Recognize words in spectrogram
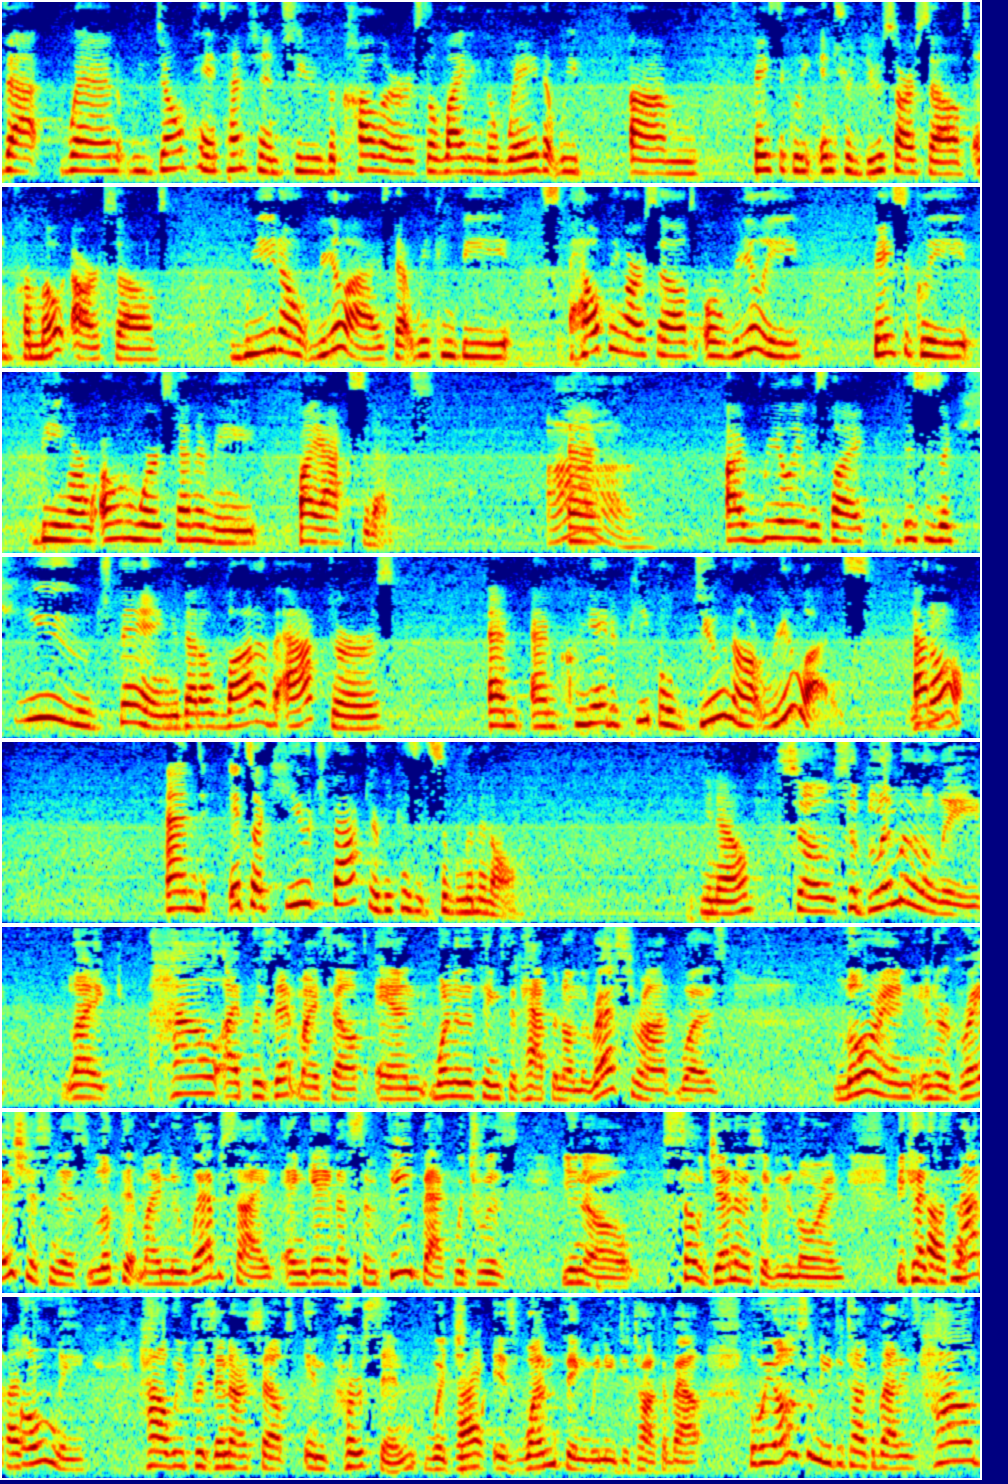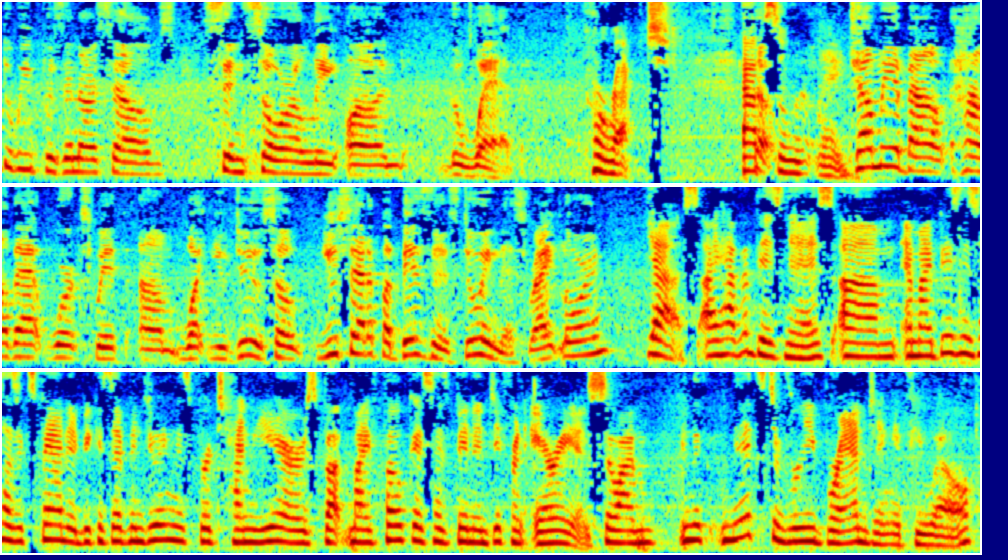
that when we don't pay attention to the colors, the lighting, the way that we um, basically introduce ourselves and promote ourselves, we don't realize that we can be helping ourselves or really basically being our own worst enemy by accident. Ah. And I really was like, this is a huge thing that a lot of actors and, and creative people do not realize mm-hmm. at all. And it's a huge factor because it's subliminal. You know? So, subliminally, like, how I present myself. And one of the things that happened on the restaurant was Lauren, in her graciousness, looked at my new website and gave us some feedback, which was, you know, so generous of you, Lauren, because oh, it's not pleasure. only how we present ourselves in person, which right. is one thing we need to talk about, but we also need to talk about is how do we present ourselves sensorially on the web. Correct. Absolutely. So, tell me about how that works with um, what you do. So you set up a business doing this, right, Lauren? Yes, I have a business, um, and my business has expanded because I've been doing this for 10 years, but my focus has been in different areas. So I'm in the midst of rebranding, if you will.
